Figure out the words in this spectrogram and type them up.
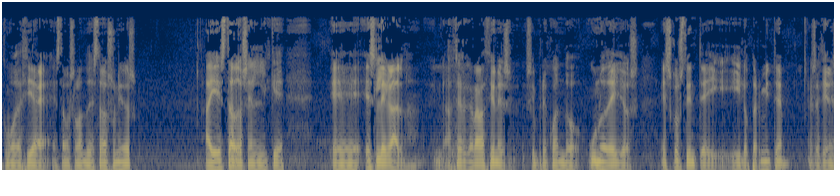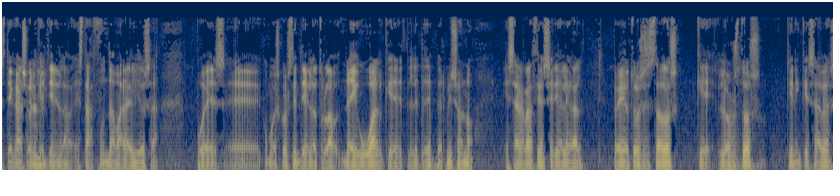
Como decía, estamos hablando de Estados Unidos. Hay estados en el que eh, es legal hacer grabaciones siempre y cuando uno de ellos es consciente y, lo permite. Es decir, en este caso, el que tiene esta funda maravillosa, pues eh, como es consciente y el otro lado, da igual que le dé permiso o no, esa grabación sería legal pero hay otros estados que los dos tienen que saber,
